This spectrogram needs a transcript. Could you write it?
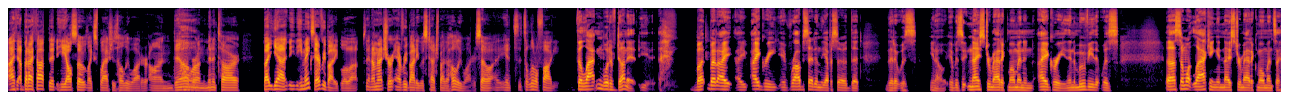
I th- but I thought that he also like splashes holy water on them oh. or on the Minotaur but yeah, he, makes everybody blow up, and I'm not sure everybody was touched by the holy water, so uh, it's it's a little foggy. The Latin would have done it, but but I, I I agree. If Rob said in the episode that that it was you know it was a nice dramatic moment, and I agree. In a movie that was uh, somewhat lacking in nice dramatic moments, I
